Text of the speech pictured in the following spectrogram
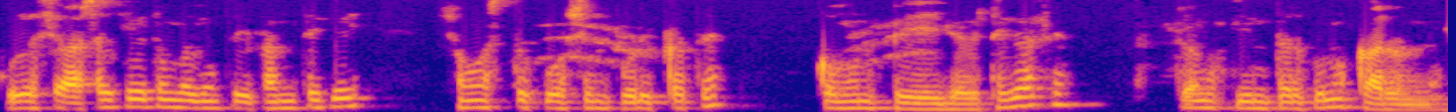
করেছি। আশা করি তোমরা কিন্তু এখান থেকেই সমস্ত কোশ্চেন পরীক্ষাতে কমন পেয়ে যাবে, ঠিক আছে? তো চিন্তার কোনো কারণ নেই।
